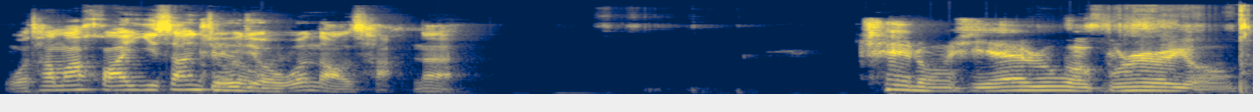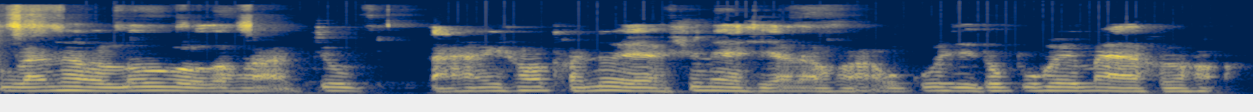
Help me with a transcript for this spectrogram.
我他妈花一三九九，我脑残呢。这种鞋如果不是有杜兰特的 logo 的话，就打上一双团队训练鞋的话，我估计都不会卖的很好。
